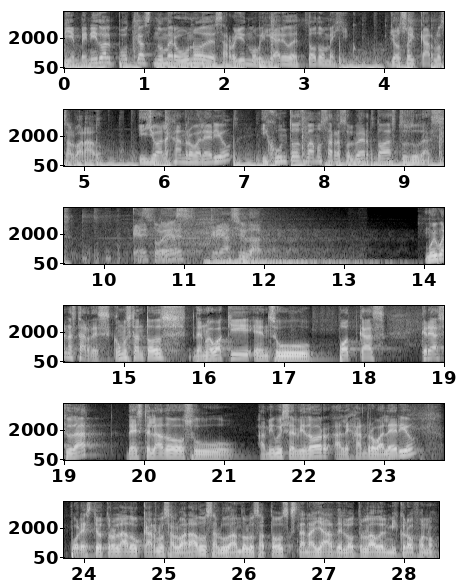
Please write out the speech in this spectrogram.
Bienvenido al podcast número uno de desarrollo inmobiliario de todo México. Yo soy Carlos Alvarado. Y yo Alejandro Valerio, y juntos vamos a resolver todas tus dudas. Esto es Crea Ciudad. Muy buenas tardes, ¿cómo están todos? De nuevo aquí en su podcast Crea Ciudad. De este lado su amigo y servidor Alejandro Valerio. Por este otro lado, Carlos Alvarado, saludándolos a todos que están allá del otro lado del micrófono.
